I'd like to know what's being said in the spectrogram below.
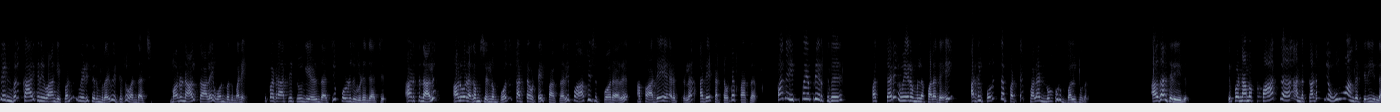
பின்பு காய்கறி வாங்கி கொண்டு வீடு திரும்புகிற வீட்டுக்கு வந்தாச்சு. மறுநாள் காலை ஒன்பது மணி. இப்ப ராத்திரி தூங்கி எழுந்தாச்சு பொழுது விடுந்தாச்சு அடுத்த நாள் அலுவலகம் செல்லும் போது கட் அவுட்டை பார்க்கறாரு இப்போ ஆபீஸுக்கு போறாரு. அப்ப அதே இடத்துல அதே கட் அவுட்டை பார்க்கறாரு பார்த்தா இப்ப எப்படி இருக்குது? பத்தடி உயரமுள்ள பலகை அதில் பொருத்தப்பட்ட பல நூறு பல்புகள். அதுதான் தெரியுது. இப்ப நாம பார்த்த அந்த கடவுளுடைய உருவம் அங்க தெரியல.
